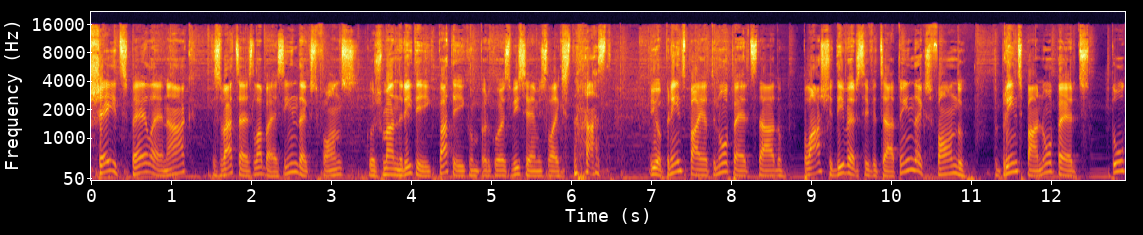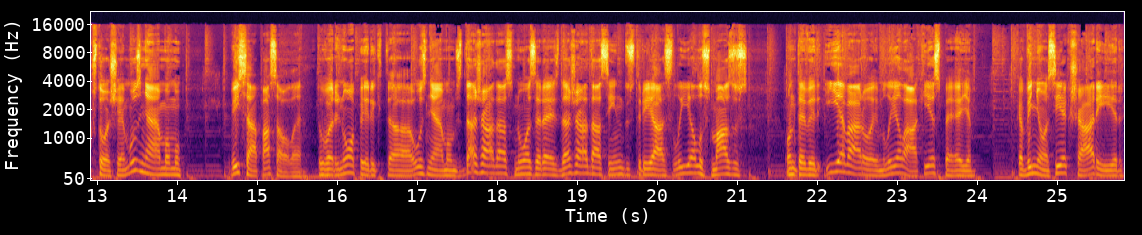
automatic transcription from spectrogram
šeit spēlē nāk tas vecais labais indeksu fonds, kurš man ritīgi patīk un par ko es visiem visu laiku stāstu. Jo, principā, ja tu nopērci tādu plaši diversificētu indeksu fondu, tu principā nopērci tūkstošiem uzņēmumu, visā pasaulē. Tu vari nopirkt uh, uzņēmumus dažādās nozarēs, dažādās industrijās, lielus, mazus, un tev ir ievērojami lielāka iespēja, ka viņos iekšā arī ir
